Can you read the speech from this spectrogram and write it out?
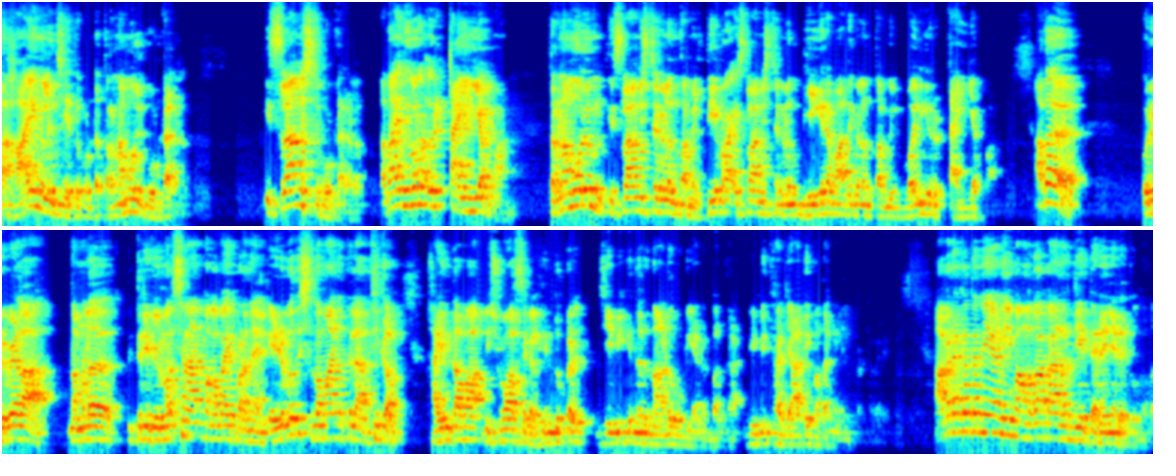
സഹായങ്ങളും ചെയ്തുകൊണ്ട് തൃണമൂൽ ഗുണ്ടകൾ ഇസ്ലാമിസ്റ്റ് ഗുണ്ടകളും അതായത് ഇവർ ഒരു ടൈയപ്പാണ്. തൃണമൂലും ഇസ്ലാമിസ്റ്റുകളും തമ്മിൽ തീവ്ര ഇസ്ലാമിസ്റ്റുകളും ഭീകരവാദികളും തമ്മിൽ വലിയൊരു ടൈയപ്പാണ്. അത് ഒരു വേള നമ്മൾ ഇത്തിരി വിമർശനാത്മകമായി പറഞ്ഞാൽ എഴുപത് ശതമാനത്തിലധികം ഹൈന്ദവ വിശ്വാസികൾ ഹിന്ദുക്കൾ ജീവിക്കുന്ന ഒരു നാട് കൂടിയാണ് ബംഗാൾ വിവിധ ജാതി മതങ്ങളിൽപ്പെട്ടവർ അവരൊക്കെ തന്നെയാണ് ഈ മമതാ ബാനർജിയെ തെരഞ്ഞെടുക്കുന്നത്.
